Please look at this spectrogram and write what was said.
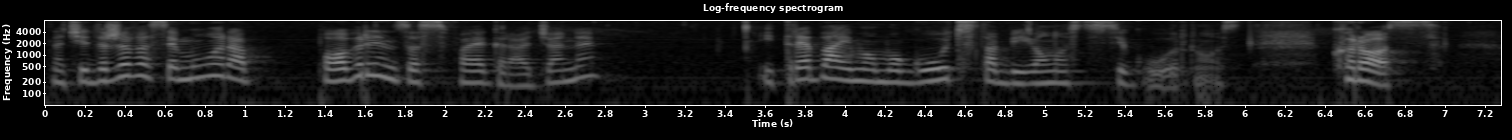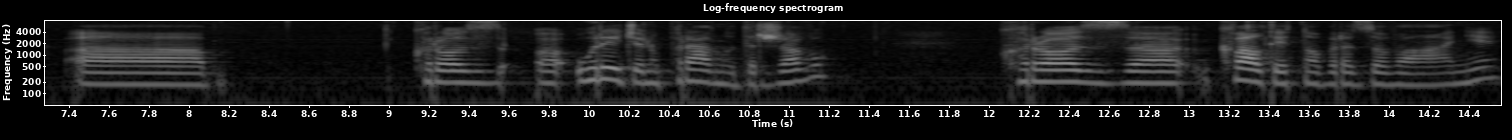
Znači država se mora pobrinuti za svoje građane i treba im omogućiti stabilnost i sigurnost. Kroz uh, kroz uh, uređenu pravnu državu, kroz uh, kvalitetno obrazovanje,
